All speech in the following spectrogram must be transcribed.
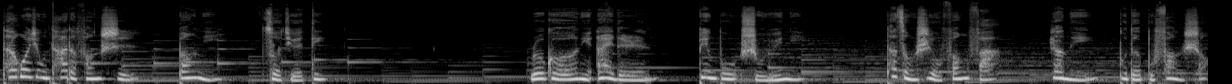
他会用他的方式帮你做决定。如果你爱的人并不属于你，他总是有方法，让你不得不放手。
